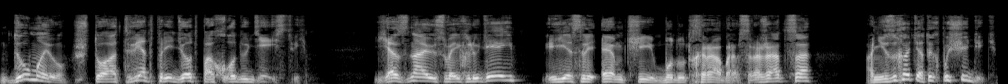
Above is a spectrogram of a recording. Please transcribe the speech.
Думаю, что ответ придет по ходу действий. Я знаю своих людей, и если МЧ будут храбро сражаться, они захотят их пощадить.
